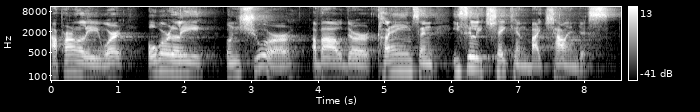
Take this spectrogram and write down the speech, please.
apparently were overly unsure about their claims and easily shaken by challenges.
